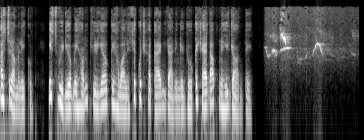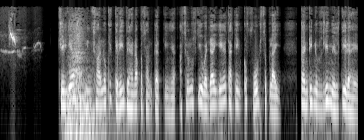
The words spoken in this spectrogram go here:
अस्सलाम वालेकुम। इस वीडियो में हम चिड़िया के हवाले से कुछ हकायक जानेंगे जो कि शायद आप नहीं जानते। चिड़िया इंसानों के करीब रहना पसंद करती हैं। असल में उसकी वजह यह है ताकि इनको फ़ूड सप्लाई कंटिन्यूसली मिलती रहे।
